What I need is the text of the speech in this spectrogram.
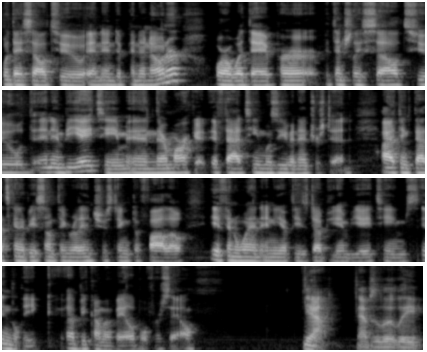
would they sell to an independent owner or would they per, potentially sell to an NBA team in their market if that team was even interested? I think that's going to be something really interesting to follow if and when any of these WNBA teams in the league uh, become available for sale. Yeah, absolutely.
